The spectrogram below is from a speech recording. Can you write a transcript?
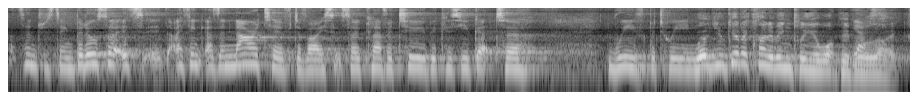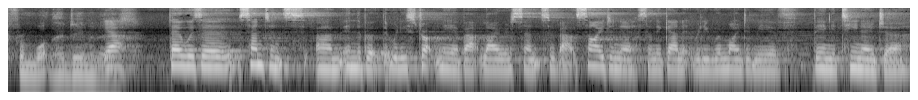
That's interesting. But also, it's, it, I think as a narrative device, it's so clever too because you get to weave between. Well, you get a kind of inkling of what people Yes. are like from what their daemon is. Yeah. There was a sentence um, in the book that really struck me about Lyra's sense of outsiderness, and again, it really reminded me of being a teenager.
